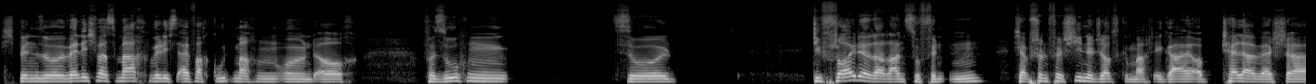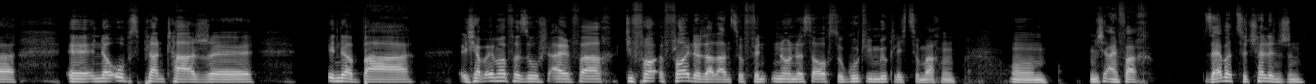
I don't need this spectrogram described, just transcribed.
Ich bin so, wenn ich was mache, will ich es einfach gut machen und auch versuchen, so die Freude daran zu finden, ich habe schon verschiedene Jobs gemacht, egal ob Tellerwäscher, äh, in der Obstplantage, in der Bar. Ich habe immer versucht, einfach die Freude daran zu finden und es auch so gut wie möglich zu machen, um mich einfach selber zu challengen.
